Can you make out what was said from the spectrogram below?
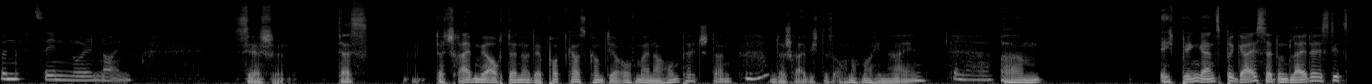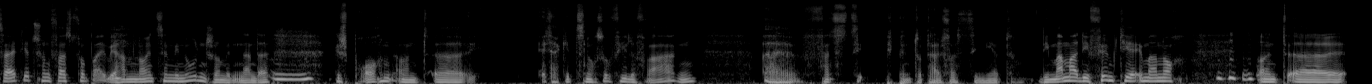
1509. Sehr schön. Das, das schreiben wir auch dann, der Podcast kommt ja auf meiner Homepage dann mhm. und da schreibe ich das auch nochmal hinein. Genau. Ähm, ich bin ganz begeistert und leider ist die Zeit jetzt schon fast vorbei. Wir haben 19 Minuten schon miteinander mhm. gesprochen und äh, da gibt es noch so viele Fragen. Äh, ich bin total fasziniert. Die Mama, die filmt hier immer noch und äh,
